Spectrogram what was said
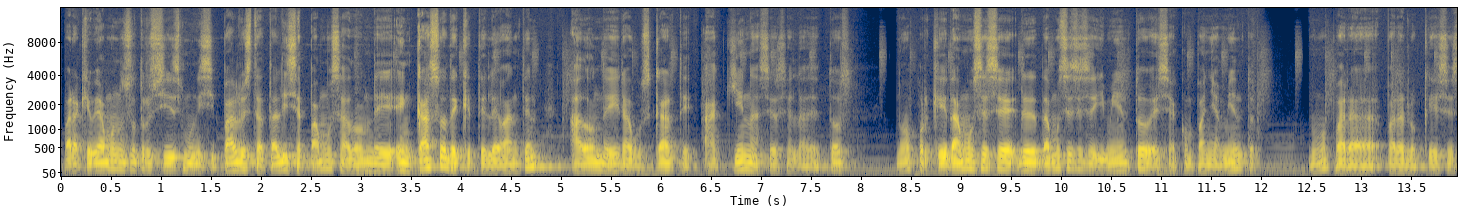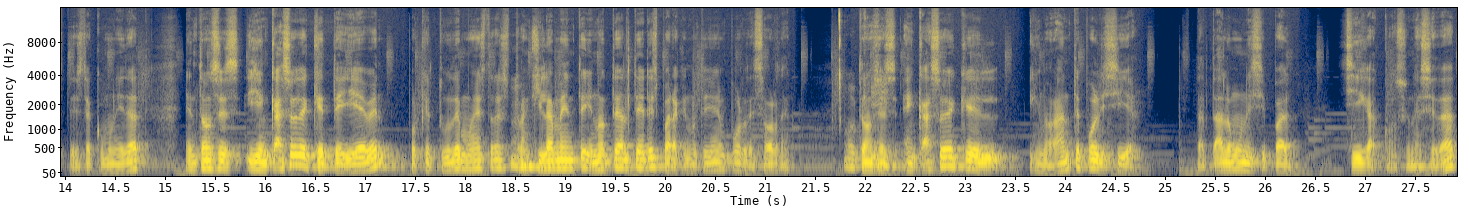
para que veamos nosotros si es municipal o estatal y sepamos a dónde, en caso de que te levanten, a dónde ir a buscarte, a quién hacérsela de tos, ¿no? Porque damos ese, damos ese seguimiento, ese acompañamiento, ¿no? Para, para lo que es este, esta comunidad. Entonces, y en caso de que te lleven, porque tú demuestras tranquilamente y no te alteres para que no te lleven por desorden. Entonces, en caso de que el ignorante policía, estatal o municipal, siga con su necedad,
